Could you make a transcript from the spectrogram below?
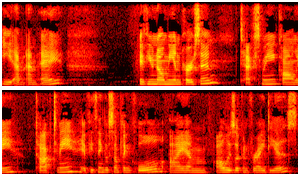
E M M A. If you know me in person, text me, call me, talk to me. If you think of something cool, I am always looking for ideas.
